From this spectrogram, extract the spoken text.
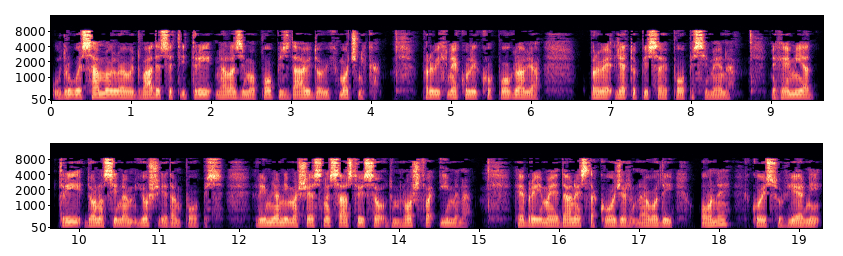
U drugoj Samuelovoj 23 nalazimo popis Davidovih moćnika. Prvih nekoliko poglavlja prve ljetopisa je popis imena. Nehemija 3 donosi nam još jedan popis. Rimljanima 16 sastoji se od mnoštva imena. Hebrejima 11 također navodi one koji su vjerni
